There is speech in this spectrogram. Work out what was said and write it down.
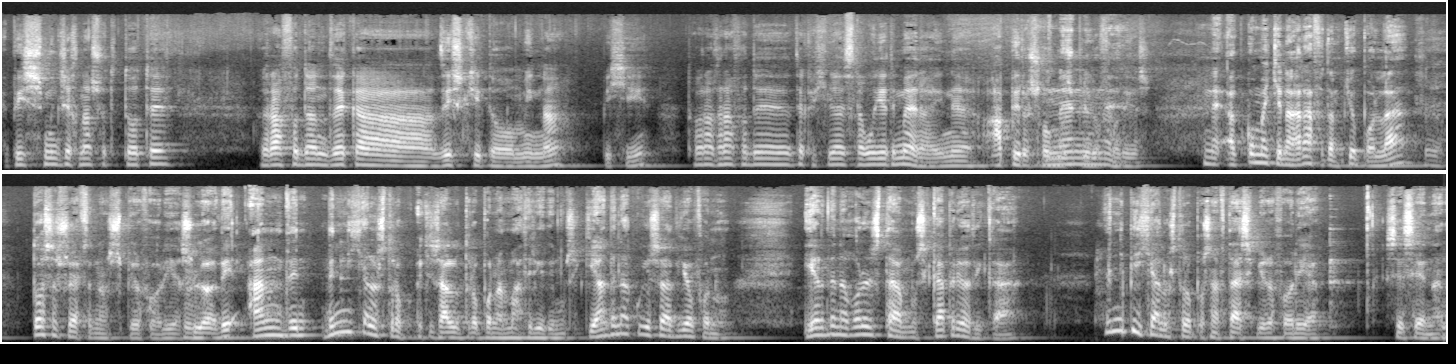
Επίσης μην ξεχνάς ότι τότε γράφονταν 10 δίσκοι το μήνα, π.χ. Τώρα γράφονται 10.000 τραγούδια τη μέρα. Είναι άπειρος όγκος πληροφορίας. Ναι, ακόμα και να γράφονταν πιο πολλά, τόσα σου έφταναν στις πληροφορίες σου. Δηλαδή, αν δεν, δεν είχε άλλος τρόπο, έχεις άλλο τρόπο να μάθεις για τη μουσική, αν δεν άκουγε ραδιόφωνο ή αν δεν αγόραζες τα μουσικά περιοδικά, δεν υπήρχε άλλος τρόπος να φτάσει η πληροφορία σε σένα.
